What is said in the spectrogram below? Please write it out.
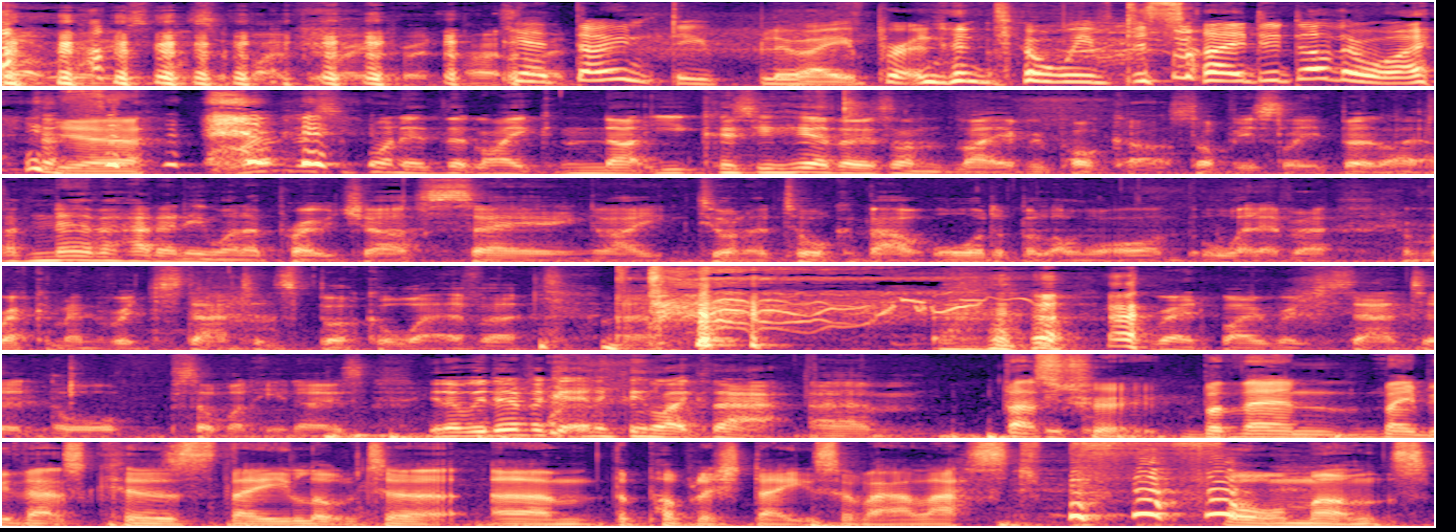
not really sponsored by Blue Apron. I, Yeah, I, don't do Blue Apron until we've decided otherwise. Yeah. I'm disappointed that like because you, hear those on like every podcast, obviously, but like I've never had anyone approach us saying like, "Do you want to talk about Audible or, or, or whatever?" and recommend Rich Stanton's book or whatever. Um, read by Rich Stanton or someone he knows. You know, we never get anything like that. Um, That's people- true. But then maybe that's because they looked at um, the published dates of our last four months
